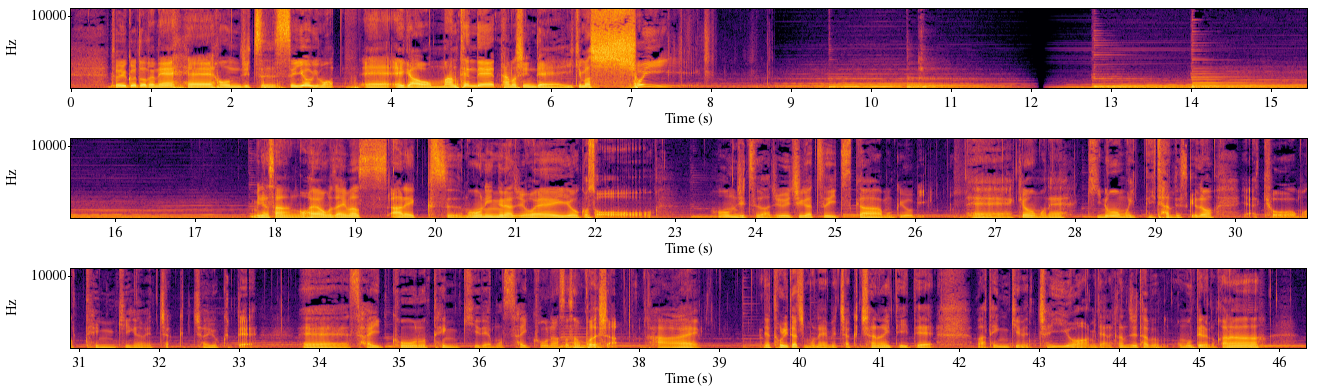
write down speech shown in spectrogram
ということでね、えー、本日水曜日も、えー、笑顔満点で楽しんでいきましょい皆さんおはようございます。アレックスモーニングラジオへようこそ。本日は11月5日木曜日。えー、今日もね、昨日も言っていたんですけど、いや、今日も天気がめちゃくちゃ良くて、えー、最高の天気でも最高の朝散歩でした。はい。で、鳥たちもね、めちゃくちゃ鳴いていて、わ、天気めっちゃいいよ、みたいな感じで多分思ってるのかな。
